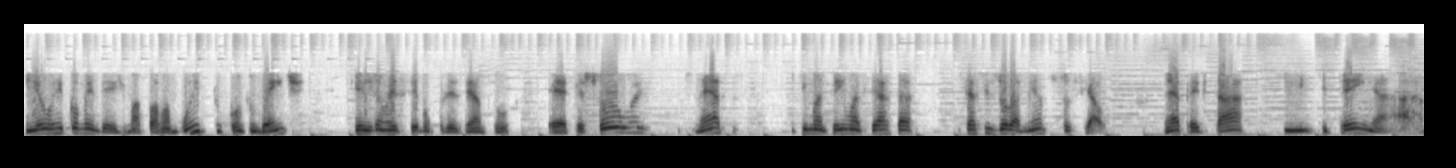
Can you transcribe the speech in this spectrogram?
e eu recomendei de uma forma muito contundente que eles não recebam, por exemplo, é, pessoas, netos, que mantenham uma certa, certo isolamento social, né, para evitar que, que tenha a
